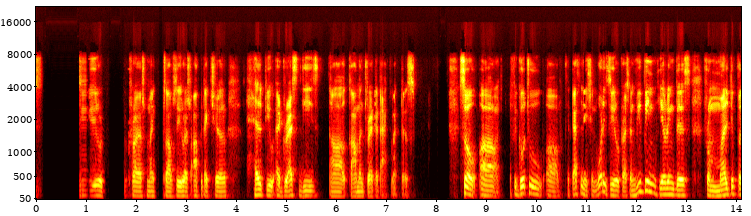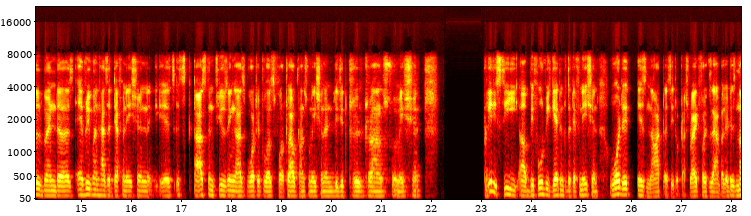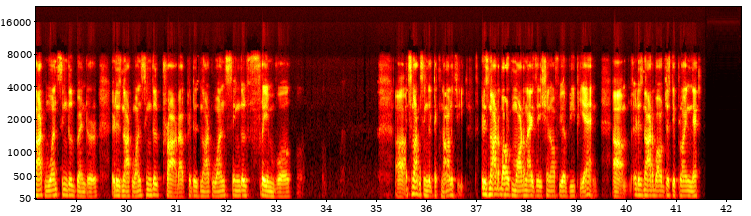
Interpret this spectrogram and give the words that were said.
zero trust, Microsoft Zero Trust architecture help you address these uh, common threat attack vectors. So uh, if we go to uh, the definition, what is zero trust? And we've been hearing this from multiple vendors. Everyone has a definition. It's, it's as confusing as what it was for cloud transformation and digital transformation really see uh, before we get into the definition what it is not a zero trust right for example it is not one single vendor it is not one single product it is not one single framework uh, it's not a single technology it is not about modernization of your VPN. Um, it is not about just deploying next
